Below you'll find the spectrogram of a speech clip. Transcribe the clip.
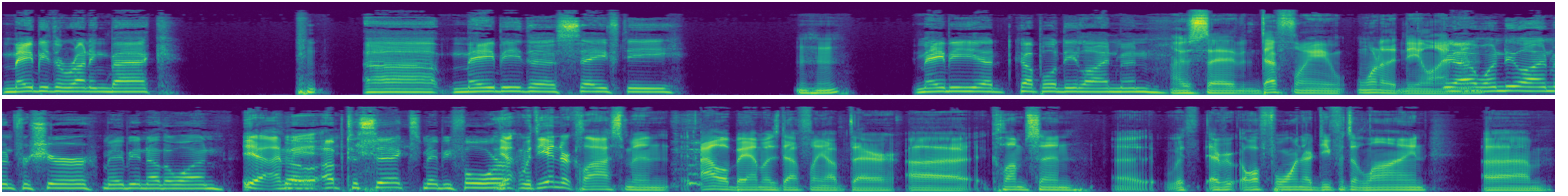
maybe the running back, uh, maybe the safety, Mm hmm maybe a couple of D linemen. I would say definitely one of the D linemen. Yeah, one D lineman for sure. Maybe another one. Yeah, I so mean, up to six, maybe four. Yeah, with the underclassmen, Alabama's definitely up there. Uh, Clemson, uh, with every all four in their defensive line. Um,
